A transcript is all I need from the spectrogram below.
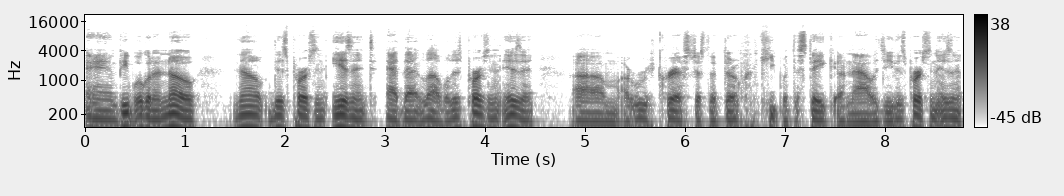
And people are going to know, no, this person isn't at that level. This person isn't um, a Ruth Chris, just to throw, keep with the steak analogy. This person isn't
